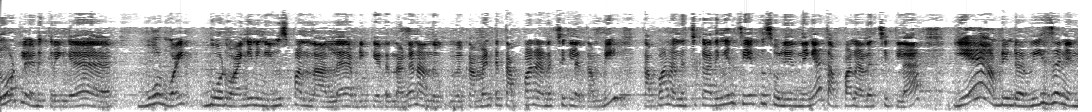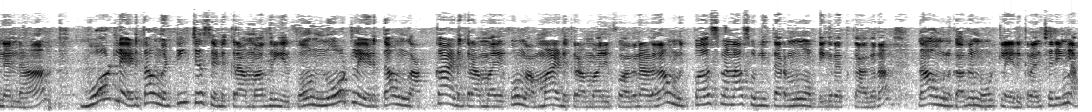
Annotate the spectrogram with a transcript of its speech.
நோட்டில் எடுக்கிறீங்க? போர்டு ஒயிட் போர்டு வாங்கி நீங்கள் யூஸ் பண்ணலாம்ல அப்படின்னு கேட்டிருந்தாங்க. நான் அந்த கமெண்ட்டை தப்பாக நினச்சிக்கல தம்பி. தப்பாக நினச்சிக்காதீங்கன்னு சேர்த்து சொல்லியிருந்தீங்க. தப்பாக நினச்சிக்கல. ஏன் அப்படின்ற ரீசன் என்னன்னா போர்டில் எடுத்தால் உங்கள் டீச்சர்ஸ் எடுக்கிற மாதிரி இருக்கும். நோட்டில் எடுத்தால் உங்கள் அக்கா எடுக்கிற மாதிரி இருக்கும். உங்கள் அம்மா எடுக்கிற மாதிரி இருக்கும். அதனால தான் உங்களுக்கு பர்சனலாக சொல்லி தரணும் அப்படிங்கிறதுக்காக தான் நான் உங்களுக்காக நோட்டில் எடுக்கிறேன். சரிங்களா?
